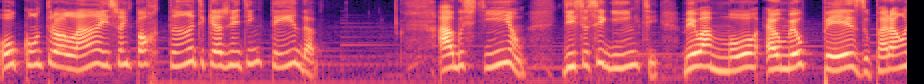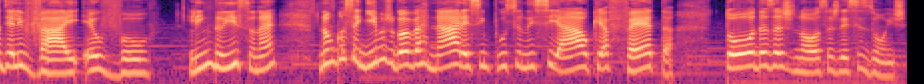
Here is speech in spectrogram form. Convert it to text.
ou controlar. Isso é importante que a gente entenda. Agostinho disse o seguinte: Meu amor é o meu peso, para onde ele vai, eu vou. Lindo isso, né? Não conseguimos governar esse impulso inicial que afeta todas as nossas decisões.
